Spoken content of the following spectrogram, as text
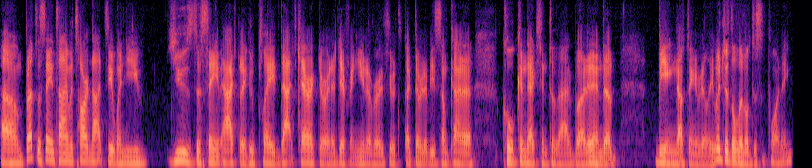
Um, but at the same time, it's hard not to when you use the same actor who played that character in a different universe. You expect there to be some kind of cool connection to that, but it ended up being nothing really, which is a little disappointing.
